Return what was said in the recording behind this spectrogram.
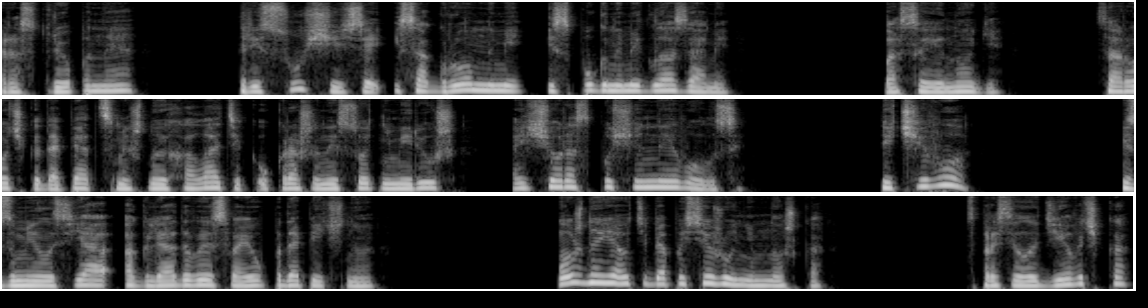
Растрепанная, трясущаяся и с огромными испуганными глазами. Босые ноги, сорочка до пят, смешной халатик, украшенный сотнями рюш, а еще распущенные волосы. «Ты чего?» — изумилась я, оглядывая свою подопечную. «Можно я у тебя посижу немножко?» — спросила девочка,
